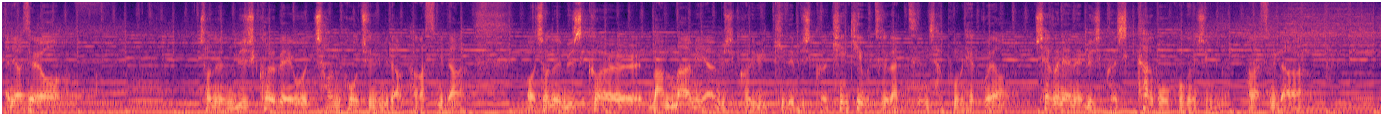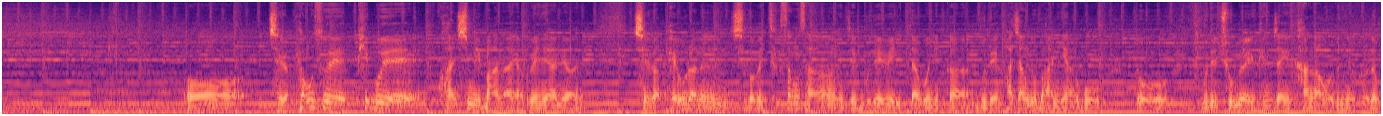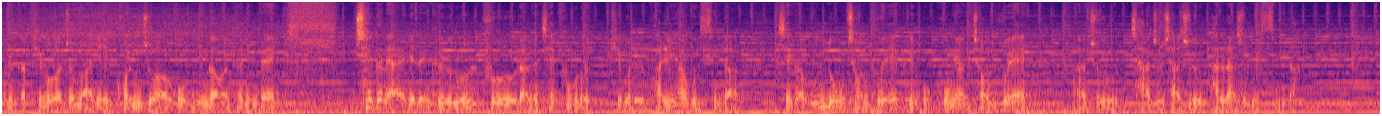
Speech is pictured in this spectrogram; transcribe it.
안녕하세요. 저는 뮤지컬 배우 전호준입니다. 반갑습니다. 어, 저는 뮤지컬 맘마미아, 뮤지컬 위키드, 뮤지컬 킹키부트 같은 작품을 했고요. 최근에는 뮤지컬 시카고 공연 중입니다. 반갑습니다. 어, 제가 평소에 피부에 관심이 많아요. 왜냐하면 제가 배우라는 직업의 특성상 이제 무대 위에 있다 보니까 무대 화장도 많이 하고 또 무대 조명이 굉장히 강하거든요. 그러다 보니까 피부가 좀 많이 건조하고 민감한 편인데 최근에 알게 된 그 롤프라는 제품으로 피부를 관리하고 있습니다. 제가 운동 전후에 그리고 공연 전후에 아주 자주 자주 발라주고 있습니다.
